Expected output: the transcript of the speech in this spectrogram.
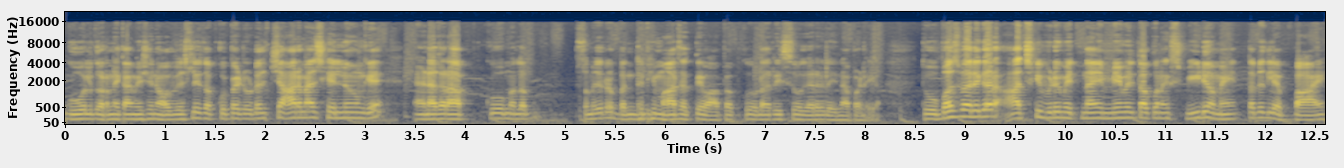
गोल करने का मिशन है ऑब्वियसली तो आपको पे टोटल चार मैच खेलने होंगे। एंड अगर आपको मतलब समझ रहे हो, बंदे भी मार सकते हैं, वहाँ पे आपको थोड़ा रिस्क वगैरह लेना पड़ेगा। तो बस अगर आज की वीडियो में इतना ही। मैं मिलता आपको नेक्स्ट वीडियो में। तब तक लिए bye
